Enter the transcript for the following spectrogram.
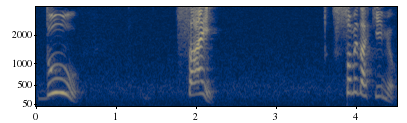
du. Sai. Some daqui, meu.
